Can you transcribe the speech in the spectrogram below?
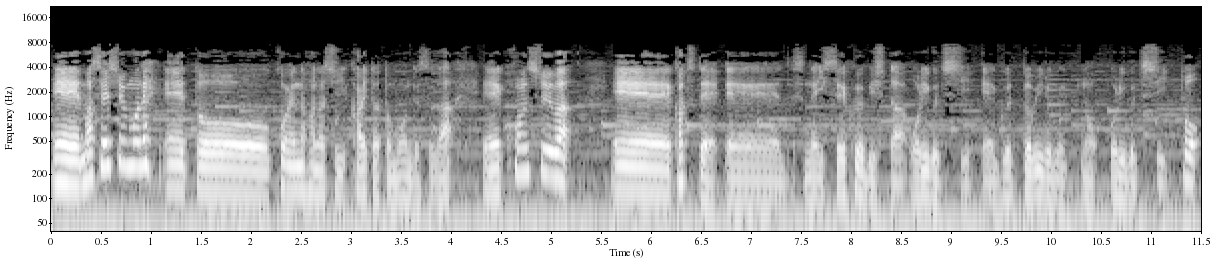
えー、まあ、先週もね、えっ、ー、と、講演の話書いたと思うんですが、えー、今週は、えー、かつて、えー、ですね、一世風靡した折口氏、えー、グッドウィルの折口氏と、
